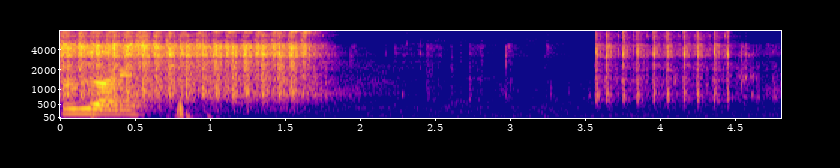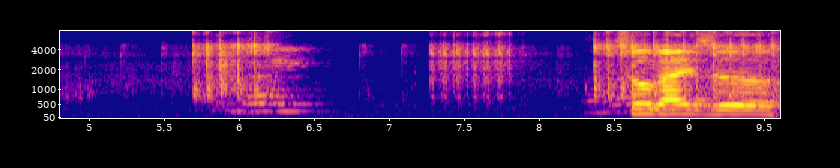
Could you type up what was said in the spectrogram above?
to be honest so guys uh,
